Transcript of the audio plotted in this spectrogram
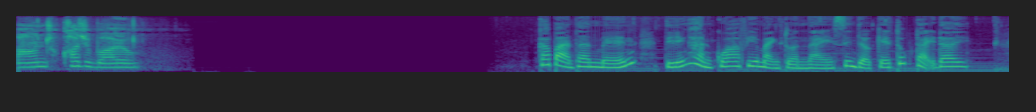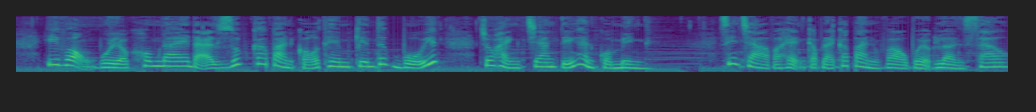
아는 척하지 마요. Các bạn thân mến, tiếng Hàn qua phim ảnh tuần này xin được kết thúc tại đây. Hy vọng buổi học hôm nay đã giúp các bạn có thêm kiến thức bổ ích cho hành trang tiếng Hàn của mình. Xin chào và hẹn gặp lại các bạn vào buổi lần sau.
